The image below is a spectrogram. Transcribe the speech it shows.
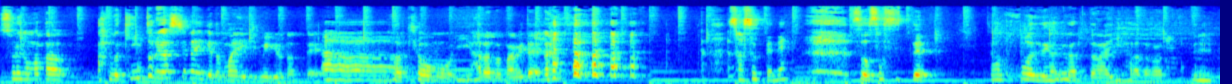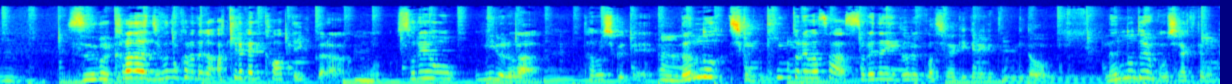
それがまたあの筋トレはしてないけど毎日見るようになってああ今日もいい腹だなみたいな。あ さすってね、そうさすって。あここまででかくなったらいい腹だなって、うんうん、すごい体自分の体が明らかに変わっていくから、うそれを見るのが楽しくて、うん。何のしかも筋トレはさそれなりに努力はしなきゃいけないけど何の努力もしなくても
